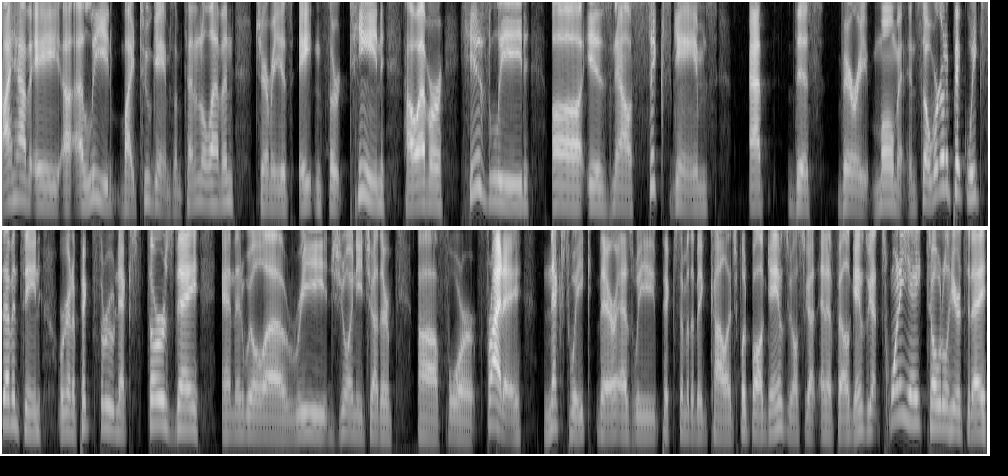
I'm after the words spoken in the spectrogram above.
I have a a lead by two games. I'm 10 and 11. Jeremy is 8 and 13. However, his lead is now six games at this very moment. And so we're going to pick week 17. We're going to pick through next Thursday, and then we'll uh, rejoin each other uh, for Friday next week there as we pick some of the big college football games. We also got NFL games. We got 28 total here today,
